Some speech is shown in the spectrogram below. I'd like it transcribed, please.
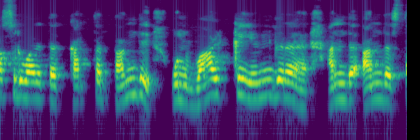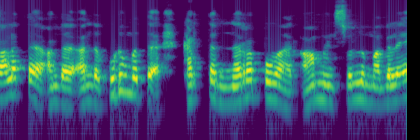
ஆசீர்வாதத்தை கர்த்தர் தந்து உன் வாழ்க்கை என்கிற அந்த அந்த ஸ்தலத்தை அந்த அந்த குடும்பத்தை கர்த்தர் நிரப்புவார். ஆமீன். சொல்லு மகளே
